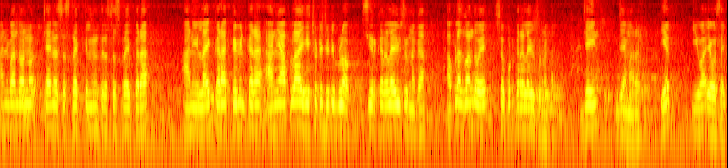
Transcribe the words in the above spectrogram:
आणि बांधवांना चॅनल सबस्क्राईब केल्यानंतर सबस्क्राईब करा. आणि लाईक करा कमेंट करा आणि आपला हे छोटे छोटे ब्लॉग शेअर करायला विसरू नका. आपलाच बांधव आहे सपोर्ट करायला विसरू नका. जय हिंद जय महाराष्ट्र. एक युवा व्यावसायिक.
